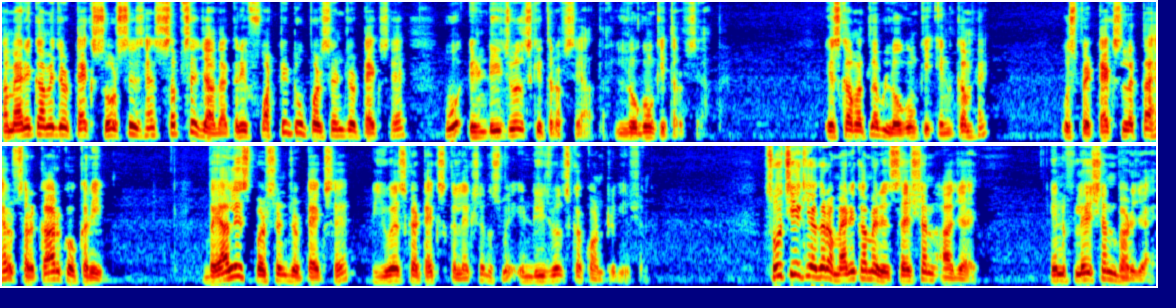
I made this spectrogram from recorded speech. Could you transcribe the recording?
अमेरिका में जो टैक्स सोर्सेज हैं, सबसे ज़्यादा करीब 42 परसेंट जो टैक्स है वो इंडिविजुअल्स की तरफ़ से आता है, लोगों की तरफ़ से आता है। इसका मतलब लोगों की इनकम है, उस पर टैक्स लगता है और सरकार को करीब 42 परसेंट जो टैक्स है यूएस का टैक्स कलेक्शन उसमें इंडिविजुअल्स का कंट्रीब्यूशन सोचिए कि अगर अमेरिका में रिसेशन आ जाए इन्फ्लेशन बढ़ जाए,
